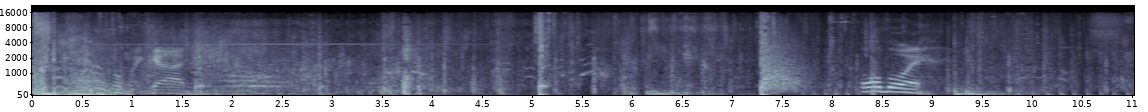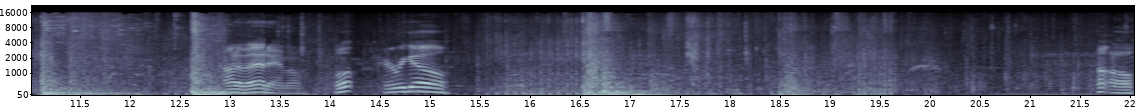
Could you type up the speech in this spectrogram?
Oh my god. Oh boy. Out of that ammo. Oh, here we go. Uh-oh.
